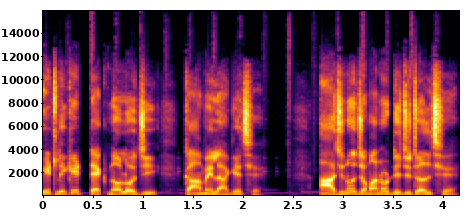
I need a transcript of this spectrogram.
એટલે કે ટેકનોલોજી, કામે લાગે છે. આજનો જમાનો ડિજિટલ છે.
